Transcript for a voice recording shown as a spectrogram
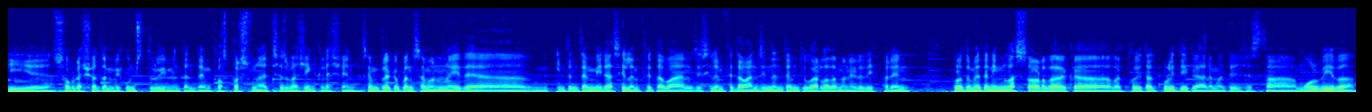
i eh, sobre això també construïm, intentem que els personatges vagin creixent. Sempre que pensem en una idea, intentem mirar si l'hem fet abans, i si l'hem fet abans intentem jugar-la de manera diferent però també tenim la sort de que l'actualitat política ara mateix està molt viva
